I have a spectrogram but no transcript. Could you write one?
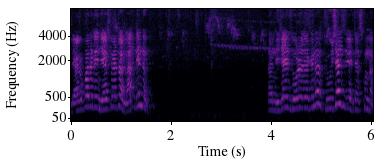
లేకపోతే నేను చేసుకునేటోన్నా నిన్ను? నా నిజాయితీ చూడలేకనే చూసేసి నేను చేసుకున్నా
